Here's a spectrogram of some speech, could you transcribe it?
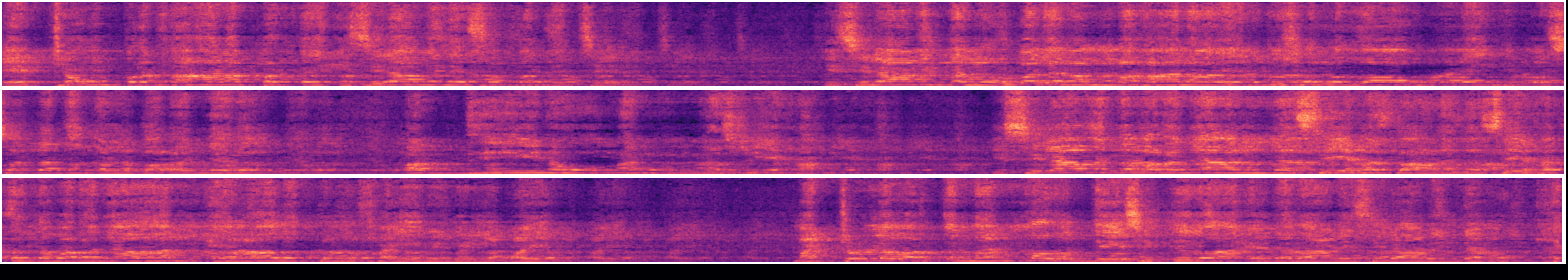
ഏറ്റവും പ്രധാനപ്പെട്ട ഇസ്ലാമിനെ സംബന്ധിച്ച് ഇസ്ലാമിന്റെ നിർവചനം മഹാനായ നബി സല്ലല്ലാഹു അലൈഹി വസല്ലം പറഞ്ഞത് അൻ നസീഹ. ഇസ്ലാം എന്ന് പറഞ്ഞാൽ നസീഹത്താണ്. നസീഹത്ത് എന്ന് പറഞ്ഞാൽ മറ്റുള്ളവർക്ക് നന്മ ഉദ്ദേശിക്കുക എന്നതാണ് ഇസ്ലാമിന്റെ മുഖ്യ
